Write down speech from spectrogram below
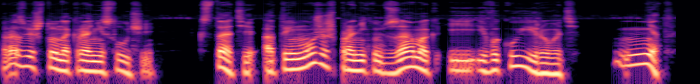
Разве что на крайний случай. Кстати, а ты можешь проникнуть в замок и эвакуировать? Нет,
